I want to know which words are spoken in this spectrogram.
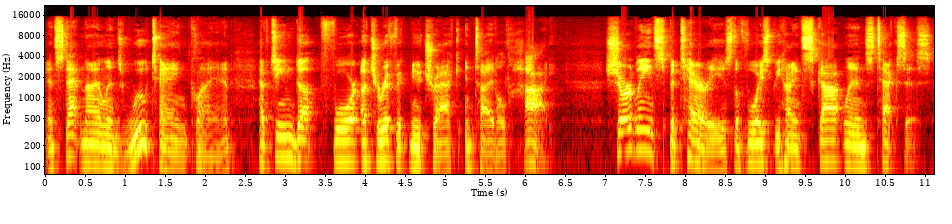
and Staten Island's Wu Tang Clan have teamed up for a terrific new track entitled Hi. Sharleen Spiteri is the voice behind Scotland's Texas,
